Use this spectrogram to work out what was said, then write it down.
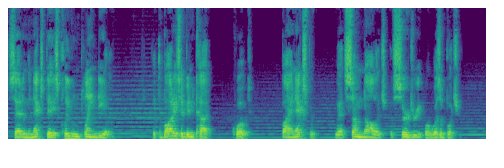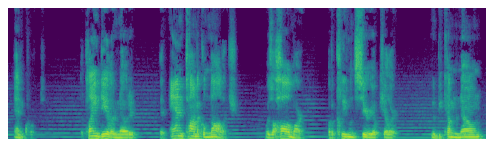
said in the next day's Cleveland Plain Dealer that the bodies had been cut, quote, by an expert who had some knowledge of surgery or was a butcher, end quote. The plain dealer noted that anatomical knowledge was a hallmark of a Cleveland serial killer who had become known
